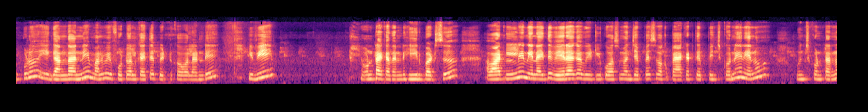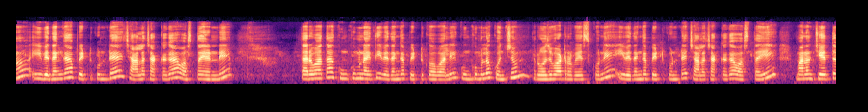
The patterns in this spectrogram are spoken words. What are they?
ఇప్పుడు ఈ గంధాన్ని మనం ఈ ఫోటోలకైతే పెట్టుకోవాలండి. ఇవి ఉంటాయి కదండి హీర్ బడ్స్. వాటిని నేనైతే వేరేగా వీటి కోసం అని చెప్పేసి ఒక ప్యాకెట్ తెప్పించుకొని నేను ఉంచుకుంటాను. ఈ విధంగా పెట్టుకుంటే చాలా చక్కగా వస్తాయండి. తర్వాత కుంకుమను అయితే ఈ విధంగా పెట్టుకోవాలి. కుంకుమలో కొంచెం రోజు వాటర్ వేసుకొని ఈ విధంగా పెట్టుకుంటే చాలా చక్కగా వస్తాయి. మనం చేతితో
